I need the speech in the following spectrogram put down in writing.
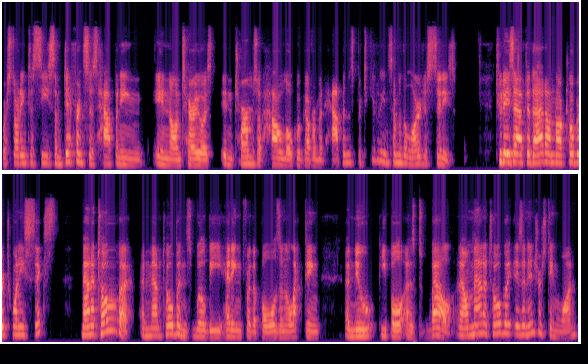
we're starting to see some differences happening in Ontario in terms of how local government happens, particularly in some of the largest cities. Two days after that, on October 26th, Manitoba and Manitobans will be heading for the polls and electing a new people as well. Now, Manitoba is an interesting one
